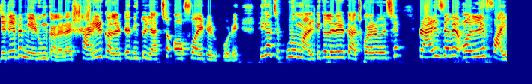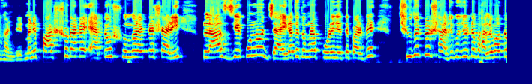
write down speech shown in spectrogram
যেটা এবার মেরুন কালার আর শাড়ির কালারটা কিন্তু যাচ্ছে অফ হোয়াইটের উপরে। ঠিক আছে? পুরো মাল্টি কালারের কাজ করা রয়েছে। প্রাইস যাবে অনলি ফাইভ হান্ড্রেড মানে পাঁচশো টাকায় এত সুন্দর একটা শাড়ি প্লাস যে কোনো জায়গাতে তোমরা পরে যেতে পারবে। শুধু একটু সাজুগুজুটা ভালো মতো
